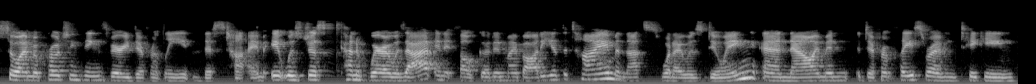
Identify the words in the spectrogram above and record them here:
so I'm approaching things very differently this time. It was just kind of where I was at, and it felt good in my body at the time, and that's what I was doing. And now I'm in a different place where I'm taking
